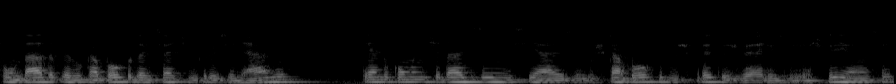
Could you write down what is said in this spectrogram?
fundada pelo Caboclo das Sete Encruzilhadas, tendo como entidades iniciais os caboclos, os pretos velhos e as crianças,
